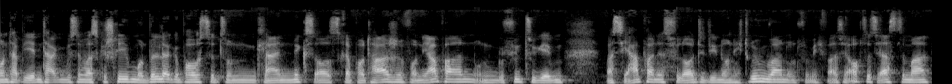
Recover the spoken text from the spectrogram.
und habe jeden Tag ein bisschen was geschrieben und Bilder gepostet, so einen kleinen Mix aus Reportage von Japan und ein Gefühl zu geben, was Japan ist für Leute, die noch nicht drüben waren. Und für mich war es ja auch das erste Mal.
